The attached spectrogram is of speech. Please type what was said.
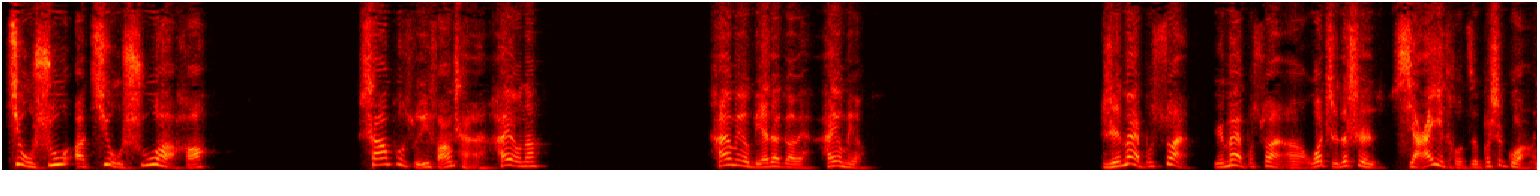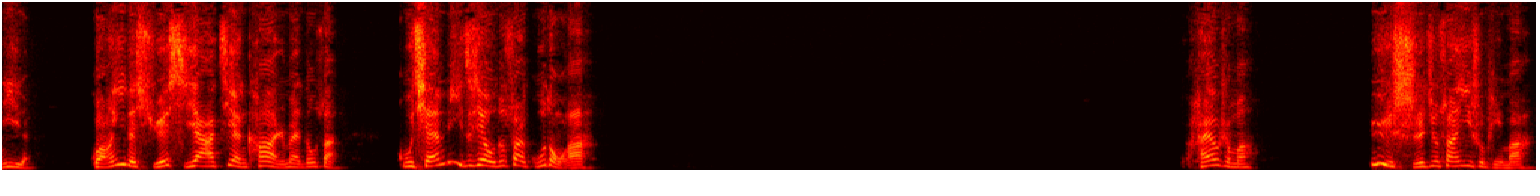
旧书啊，旧书啊，好。商铺属于房产，还有呢？还有没有别的？各位还有没有？人脉不算，人脉不算啊！我指的是狭义投资，不是广义的。广义的学习啊、健康啊、人脉都算。古钱币这些我都算古董了。还有什么？玉石就算艺术品吗？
